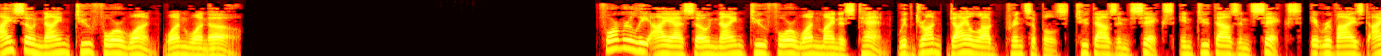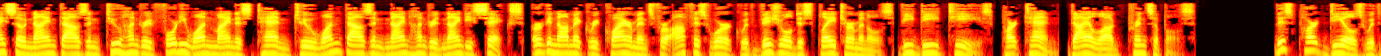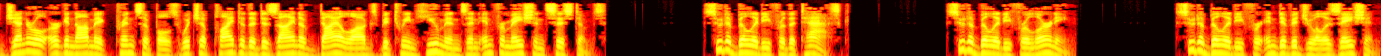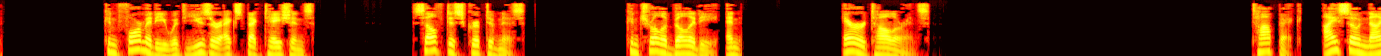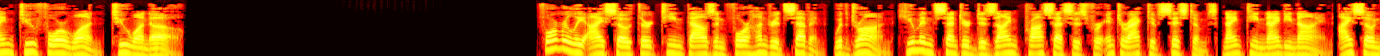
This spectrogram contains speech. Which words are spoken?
ISO 9241-110 Formerly ISO 9241-10, withdrawn Dialogue Principles 2006 in 2006, it revised ISO 9241-10 to 1996, Ergonomic Requirements for Office Work with Visual Display Terminals VDTs, Part 10, Dialogue Principles This part deals with general ergonomic principles which apply to the design of dialogues between humans and information systems. Suitability for the task. Suitability for learning. Suitability for individualization. Conformity with user expectations. Self-descriptiveness. Controllability, and Error tolerance. ISO 9241-210 Formerly ISO 13407, withdrawn Human-Centered Design Processes for Interactive Systems 1999 ISO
